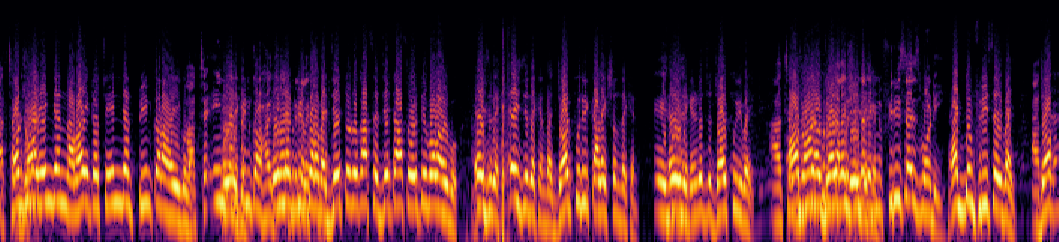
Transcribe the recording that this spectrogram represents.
আচ্ছা, অরিজিনাল ইন্ডিয়ান না ভাই এটা হচ্ছে ইন্ডিয়ান প্রিন্ট করা হয় এগুলো। আচ্ছা, Indian print করা হয়, ইন্ডিয়ান প্রিন্ট করা। ভাই যেটুকু আছে যেটা আছে ওইটাই বলা হইব। এই যে দেখেন এই যে দেখেন ভাই জয়পুরি কালেকশন দেখেন। এই যে দেখেন এটা হচ্ছে জয়পুরি ভাই। আচ্ছা জয়পুরি, কালেকশনটা দেখেন। ফ্রি সাইজ বডি একদম ফ্রি সাইজ ভাই। আচ্ছা। যত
